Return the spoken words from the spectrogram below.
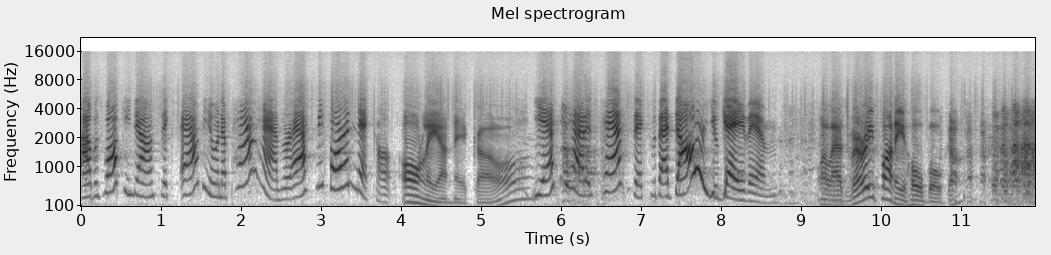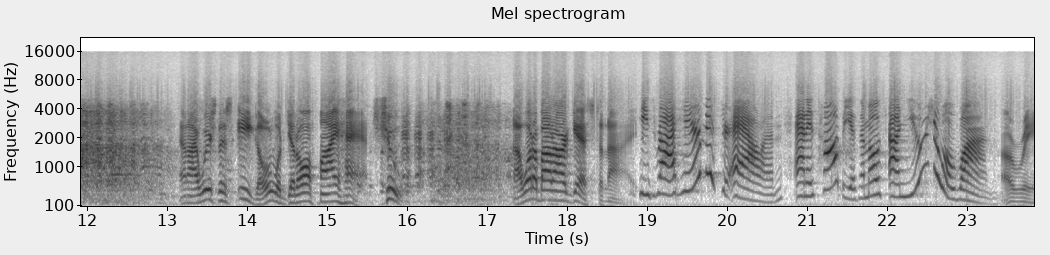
I was walking down Sixth Avenue and a panhandler asked me for a nickel. Only a nickel. Yes, he had his pants fixed with that dollar you gave him. Well, that's very funny, Hoboken. and I wish this eagle would get off my hat. Shoot. Now, what about our guest tonight? He's right here, Mr. Allen, and his hobby is a most unusual one. A really?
